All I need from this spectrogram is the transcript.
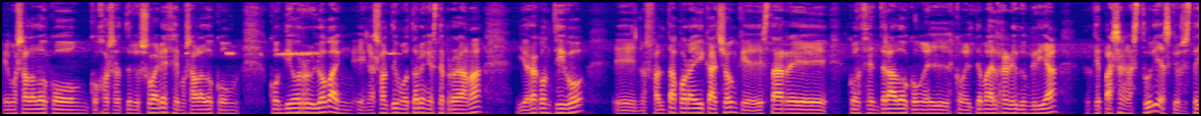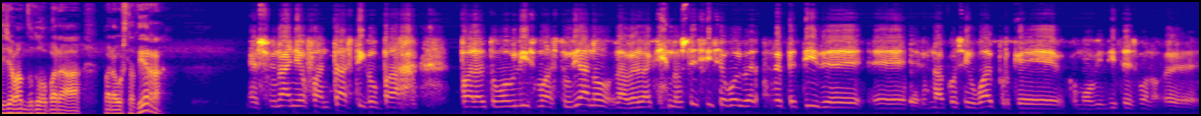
hemos hablado con, con José Antonio Suárez, hemos hablado con, con Diego Ruilova en, Asfalto y Motor en este programa, y ahora contigo, eh, nos falta por ahí, Cachón, que de estar eh, concentrado con el, con el tema del Rey de Hungría, pero ¿qué pasa en Asturias? Que os estáis llevando todo para, para vuestra tierra es un año fantástico para para el automovilismo asturiano. La verdad que no sé si se vuelve a repetir eh, eh, una cosa igual porque, como bien dices, bueno, eh,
